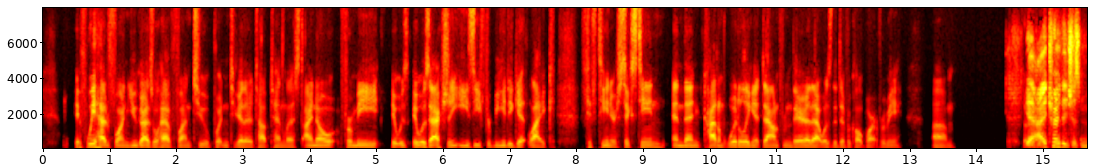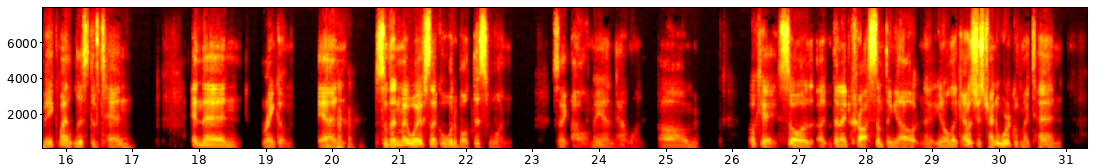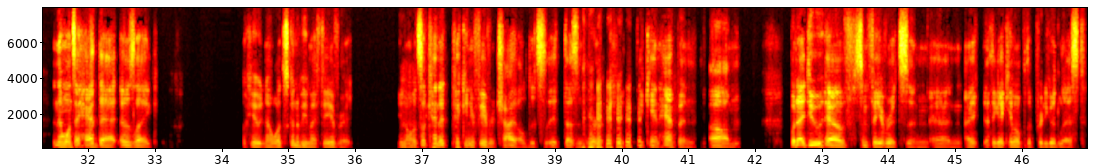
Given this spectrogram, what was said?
if we had fun, you guys will have fun too putting together a top 10 list. I know for me it was it was actually easy for me to get like 15 or 16 and then kind of whittling it down from there. That was the difficult part for me. Um so, yeah, I tried to just make my list of 10 and then rank them. And so then my wife's like, well, what about this one? It's like, oh man, that one. Um, okay. So uh, then I'd cross something out and, I, you know, like I was just trying to work with my 10. And then once I had that, I was like, okay, now what's going to be my favorite? You know, Mhm. it's like kind of picking your favorite child. It's, it doesn't work. it, it can't happen. Um, but I do have some favorites and, and I, I think I came up with a pretty good list.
